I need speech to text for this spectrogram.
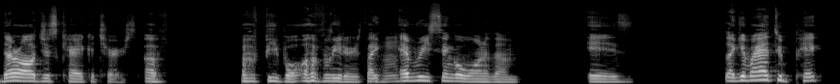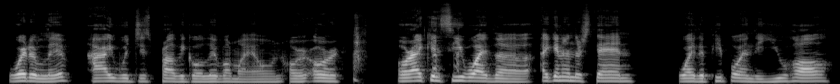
they're all just caricatures of of people of leaders. Like Mhm. every single one of them is like if I had to pick where to live, I would just probably go live on my own or or or I can see why the I can understand why the people in the U-Haul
